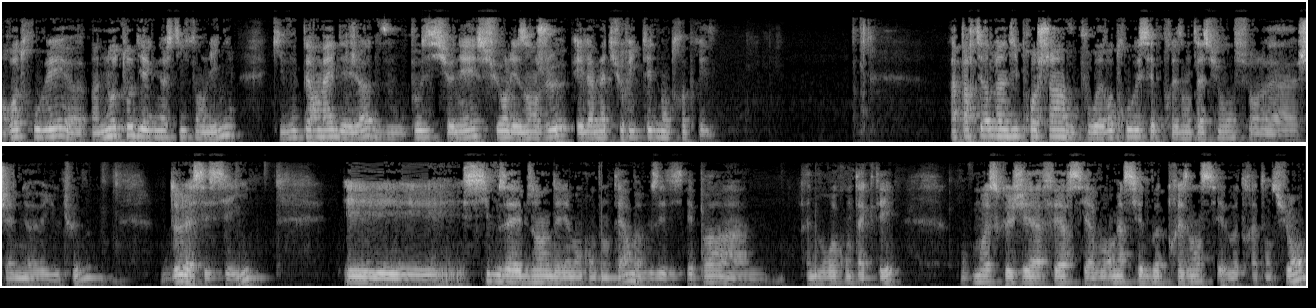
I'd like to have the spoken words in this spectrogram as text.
retrouver euh, un autodiagnostic en ligne qui vous permet déjà de vous positionner sur les enjeux et la maturité de l'entreprise. À partir de lundi prochain, vous pourrez retrouver cette présentation sur la chaîne euh, YouTube de la CCI. Et si vous avez besoin d'éléments complémentaires, bah, vous n'hésitez pas à, nous recontacter. Moi, ce que j'ai à faire, c'est à vous remercier de votre présence et de votre attention.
